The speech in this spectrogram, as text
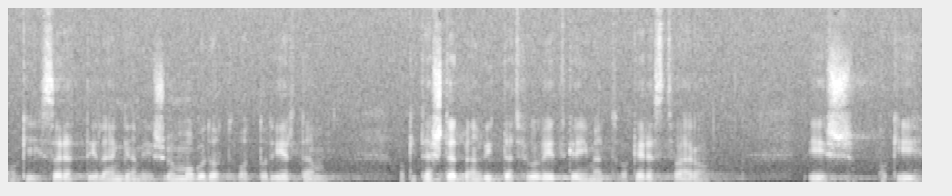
aki szerettél engem, és önmagadat adtad értem, aki testedben vitted föl vétkeimet a keresztvára, és aki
